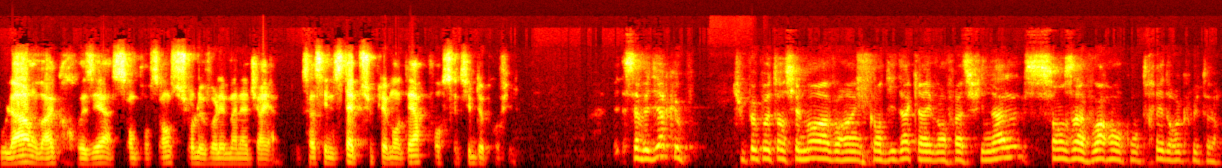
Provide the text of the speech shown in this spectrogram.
où là, on va creuser à 100% sur le volet managérial. Donc ça, c'est une step supplémentaire pour ce type de profil. Ça veut dire que tu peux potentiellement avoir un candidat qui arrive en phase finale sans avoir rencontré de recruteur.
